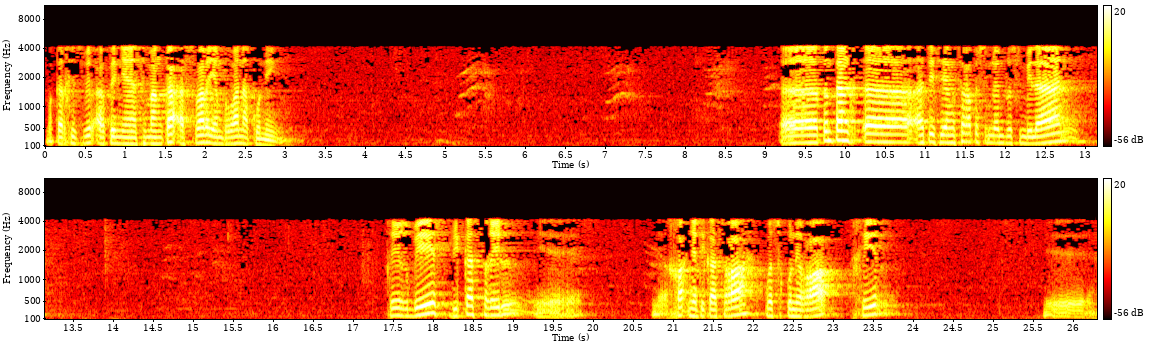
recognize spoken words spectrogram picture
Maka khirbis artinya semangka asfar yang berwarna kuning. E, tentang e, hadis yang 199 khirbis bikasril ya, ya, khaknya di kasrah wasukuni ra khir. Ya.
